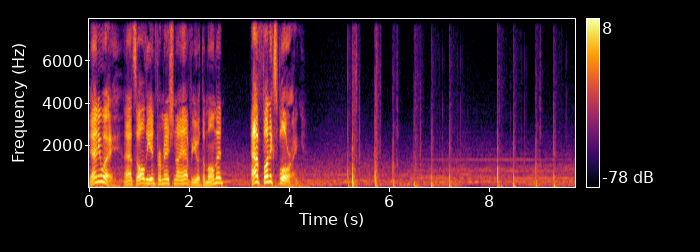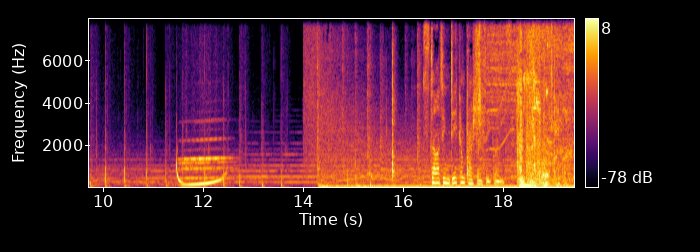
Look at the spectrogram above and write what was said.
Anyway, that's all the information I have for you at the moment. Have fun exploring! Starting decompression sequence.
